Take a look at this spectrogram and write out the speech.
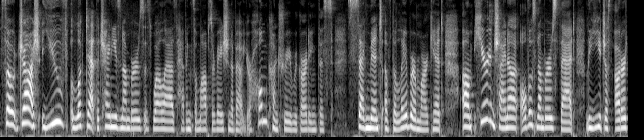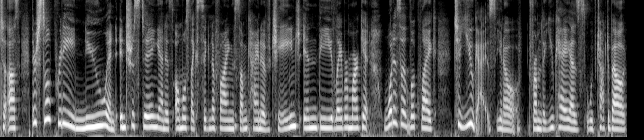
So, Josh, you've looked at the Chinese numbers as well as having some observation about your home country regarding this segment of the labor market. Um, here in China, all those numbers that Li Yi just uttered to us, they're still pretty new and interesting, and it's almost like signifying some kind of change in the labor market. What does it look like to you guys, you know, from the UK, as we've talked about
